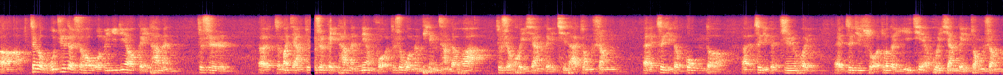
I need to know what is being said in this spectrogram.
呃，这个无知的时候，我们一定要给他们，就是呃怎么讲，就是给他们念佛，就是我们平常的话，就是回向给其他众生，呃自己的功德，呃自己的智慧，呃自己所做的一切回向给众生，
